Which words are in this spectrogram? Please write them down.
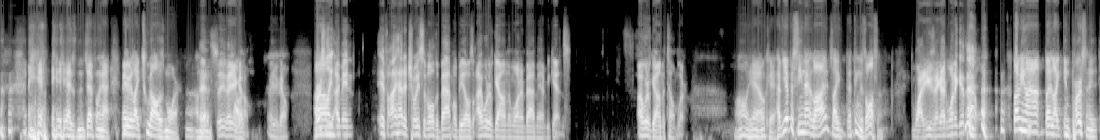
it has definitely not. Maybe like two dollars more. Uh, I'm yeah, doing- see, there you solid. go. There you go. Personally, Um, I mean, if I had a choice of all the Batmobiles, I would have gone the one in Batman Begins. I would have gone the Tumbler. Oh yeah, okay. Have you ever seen that live? Like that thing is awesome. Why do you think I'd want to get that one? but I mean, uh, but like in person, it,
